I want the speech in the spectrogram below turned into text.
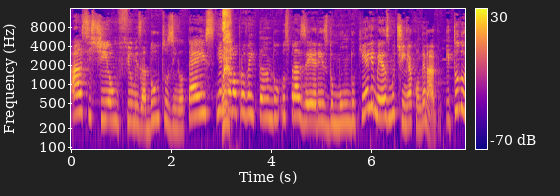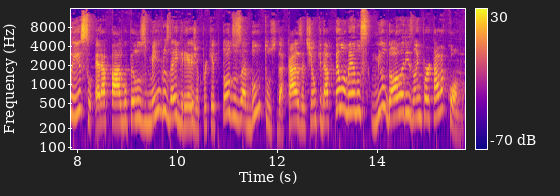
assistiam filmes adultos em hotéis e ele estava aproveitando os prazeres do mundo que ele mesmo tinha condenado. E tudo isso era pago pelos membros da igreja, porque todos os adultos da casa tinham que dar pelo menos mil dólares, não importava como.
